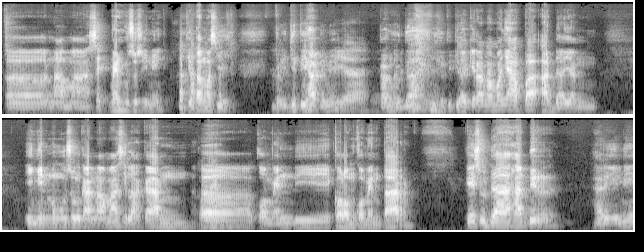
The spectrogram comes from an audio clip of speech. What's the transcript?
eh, nama segmen khusus ini. Kita masih berijtihad ini. Iya. Kang Huda, jadi kira-kira namanya apa? Ada yang ingin mengusulkan nama silahkan eh, komen di kolom komentar. Oke sudah hadir hari ini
